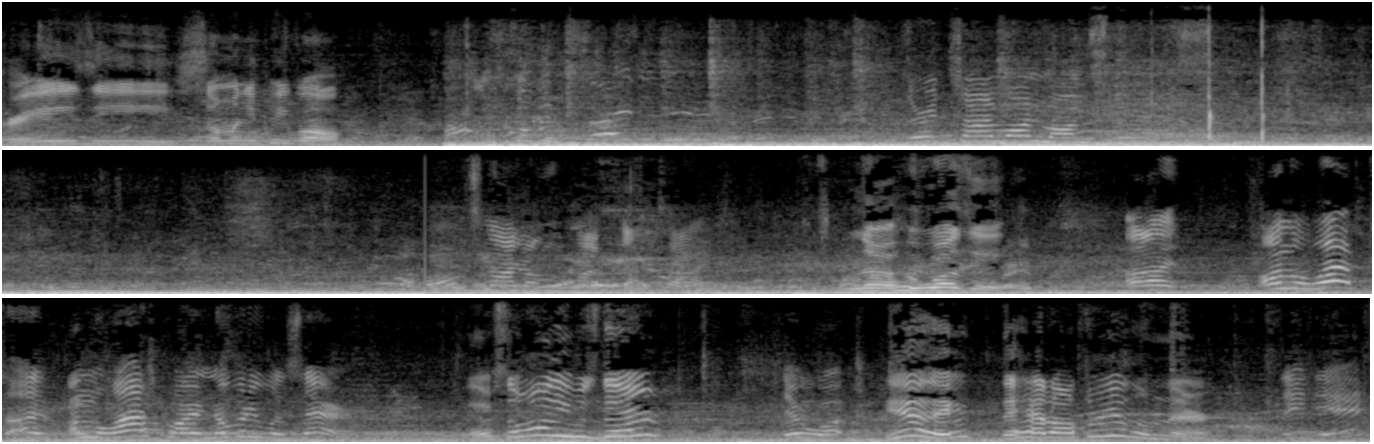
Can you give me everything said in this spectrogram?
Crazy. So many people. I'm so excited. Third time on Monsters. It's not on the left that time. No, who was it? Uh, on the left, I, on the last part, nobody was there. If somebody was there. There was. Yeah, they, they had all three of them there. They did?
